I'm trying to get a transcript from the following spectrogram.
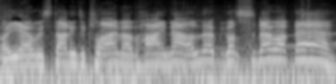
Oh yeah, we're starting to climb up high now. Look, we've got snow up there.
